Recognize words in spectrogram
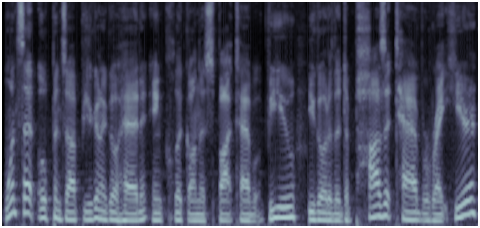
Once that opens up, you're going to go ahead and click on the spot tab view. You go to the deposit tab right here.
